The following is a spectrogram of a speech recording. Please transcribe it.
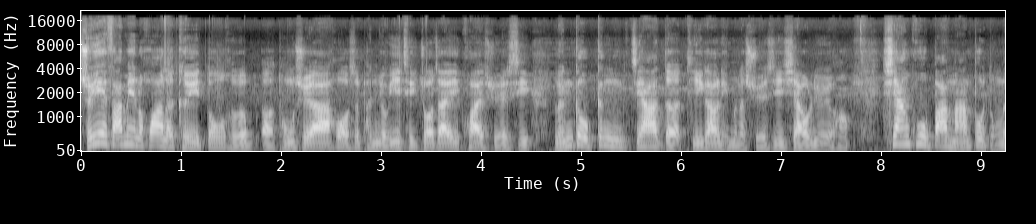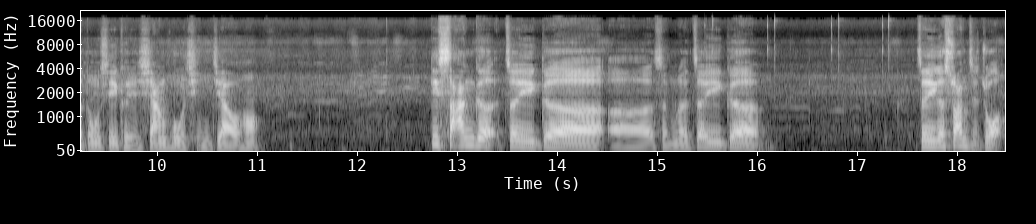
学业方面的话呢，可以多和呃同学啊或者是朋友一起坐在一块学习，能够更加的提高你们的学习效率哈。相互帮忙，不懂的东西可以相互请教哈。第三个这一个呃什么呢？这一个这一个双子座。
